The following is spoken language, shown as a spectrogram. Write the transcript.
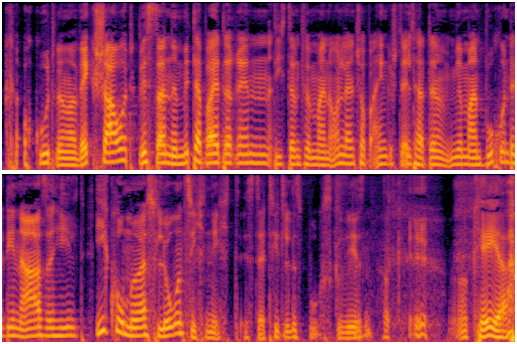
auch gut, wenn man wegschaut, bis dann eine Mitarbeiterin, die ich dann für meinen Online-Shop eingestellt hatte, mir mal ein Buch unter die Nase hielt. E-Commerce lohnt sich nicht, ist der Titel des Buchs gewesen. Okay. Okay, ja.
